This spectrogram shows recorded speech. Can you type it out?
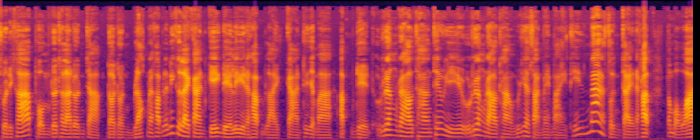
สวัสดีครับ ผมดนทลาดนจากดดนบล็อกนะครับ และนี่คือรายการ Geek Daily นะครับ รายการที่จะมาอัปเดตเรื่องราวทางเทคโนโลยีเรื่องราวทางวิทยาศาสตร์ใหม่ๆ ที่น่าสนใจนะครับ ต้องบอกว่า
